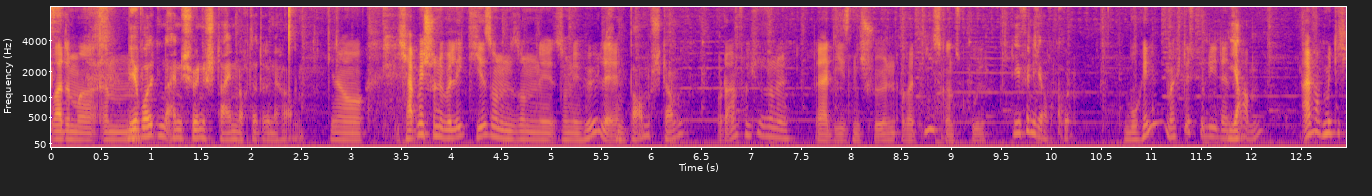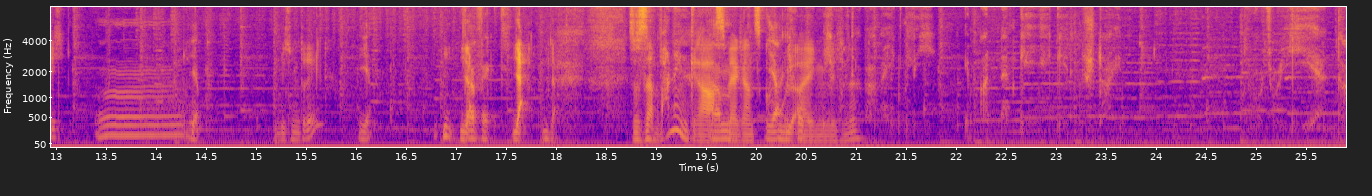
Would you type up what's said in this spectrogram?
Warte mal. Ähm, Wir wollten einen schönen Stein noch da drin haben. genau. Ich habe mir schon überlegt, hier so, ein, so, eine, so eine Höhle. Ein Baumstamm. Oder einfach hier so eine. Ja, die ist nicht schön, aber die ist ganz cool. Die finde ich auch cool. Wohin möchtest du die denn Ja. haben? Einfach mittig Mm, ja, ein bisschen drehen? ja. Ja. Perfekt. Ja, ja. So Savannengras Ähm, wäre ganz cool ja, ich eigentlich, ich ne? wollte aber eigentlich im anderen Gehege den Stein. So, hier, da,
